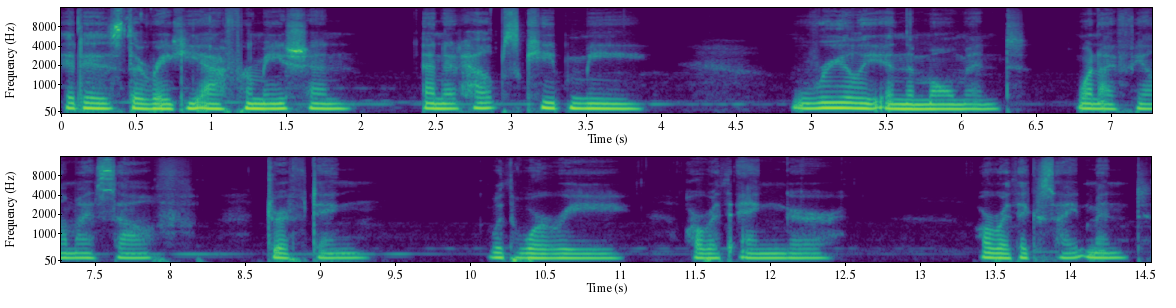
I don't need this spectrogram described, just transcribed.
It is the Reiki affirmation, and it helps keep me really in the moment when I feel myself drifting with worry or with anger or with excitement.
